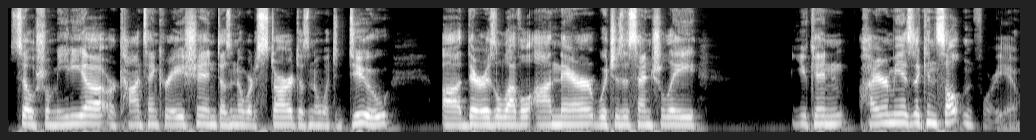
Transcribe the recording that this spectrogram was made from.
social media or content creation, doesn't know where to start, doesn't know what to do, uh, there is a level on there which is essentially you can hire me as a consultant for you.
